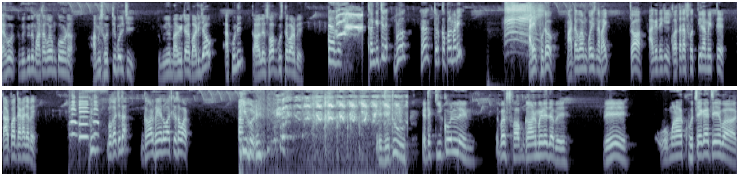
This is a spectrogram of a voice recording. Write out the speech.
দেখো তুমি কিন্তু মাথা গরম করো না। আমি সত্যি বলছি তুমি ওই মাগিটা বাড়ি যাও এখনই তাহলে সব বুঝতে পারবে। খানকি ছেলে বুড়ো? হ্যাঁ তোর কপাল মারি আরে ফুটো মাথা গরম করিস না ভাই। চ আগে দেখি কথাটা সত্যি না মিথ্যে তারপর দেখা যাবে। বোকাচোদা গাঁড় ভেঙে দেবো আজকে সবার। এ জেঠু এটা কি করলেন? এবার সব গাঁড় মেরে যাবে। রে ও মারা খচে গেছে এবার।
